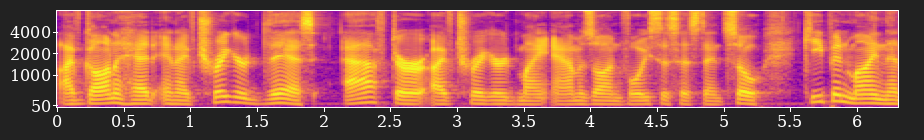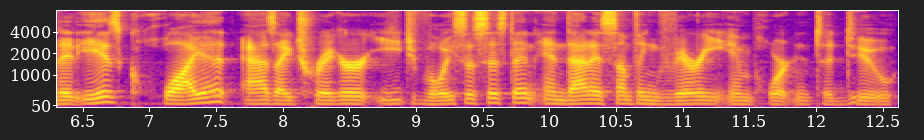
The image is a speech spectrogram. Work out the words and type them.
I've gone ahead and I've triggered this after I've triggered my Amazon voice assistant. So keep in mind that it is quiet as I trigger each voice assistant, and that is something very important to do.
